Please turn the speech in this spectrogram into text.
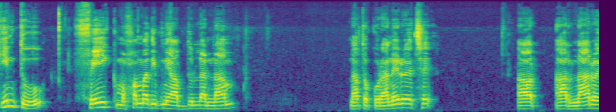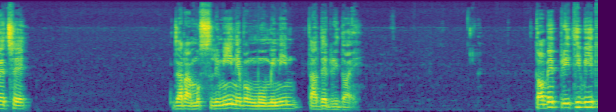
কিন্তু ফেক মোহাম্মদ ইবনে আবদুল্লার নাম না তো কোরআনে রয়েছে, আর আর না রয়েছে যারা মুসলিমিন এবং মুমিনিন তাদের হৃদয়ে। তবে পৃথিবীর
